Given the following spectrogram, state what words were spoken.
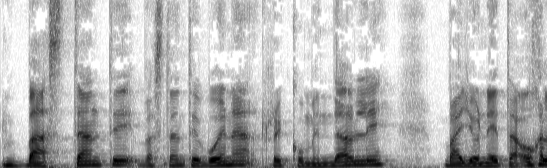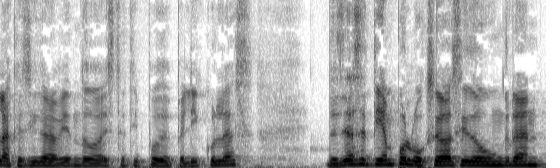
Bastante, bastante buena, recomendable. Bayonetta. Ojalá que siga habiendo este tipo de películas. Desde hace tiempo el boxeo ha sido un gran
